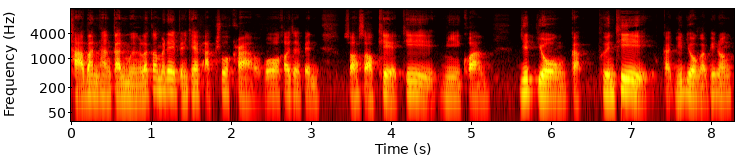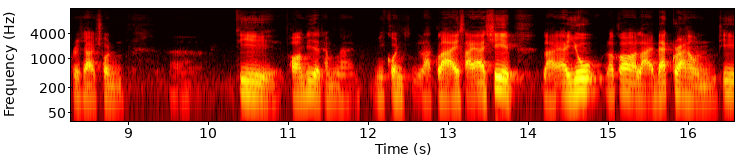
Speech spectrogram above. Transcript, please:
ถาบันทางการเมือง แล้วก็ไม่ได้เป็นแค่พักชั่วคราว เพราะว่าเขาจะเป็นสสเขตที่มีความยึดโยงกับพื้นที่กับยึดโยงกับพี่น้องประชาชน ที่พร้อมที่จะทำงาน มีคนหลากหลายสายอาชีพ หลายอายุแล้วก็หลาย background ที่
